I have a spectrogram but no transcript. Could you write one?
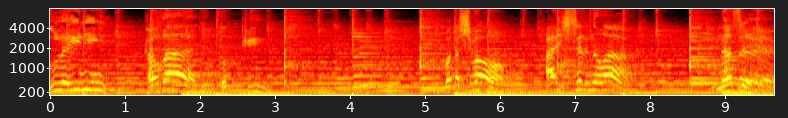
憂いに変わる時。私を愛せるのはなぜ？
